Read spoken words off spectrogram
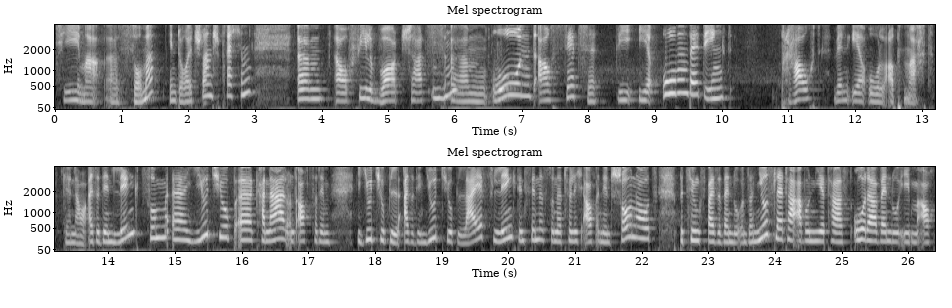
Thema äh, Sommer in Deutschland sprechen ähm, auch viel Wortschatz mhm. ähm, und auch Sätze, die ihr unbedingt braucht, wenn ihr Urlaub macht. Genau, also den Link zum äh, YouTube-Kanal äh, und auch zu dem YouTube, also den YouTube Live-Link, den findest du natürlich auch in den Show Notes, beziehungsweise wenn du unser Newsletter abonniert hast oder wenn du eben auch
